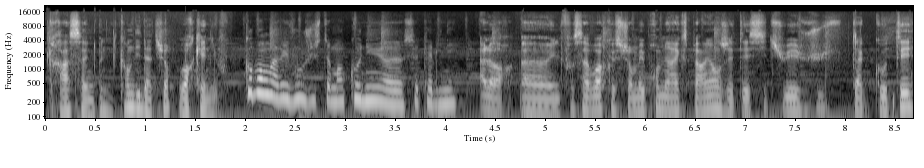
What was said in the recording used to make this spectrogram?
grâce à une, une candidature Work and You. Comment avez-vous justement connu euh, ce cabinet? Alors, il faut savoir que sur mes premières expériences, j'étais situé juste à côté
